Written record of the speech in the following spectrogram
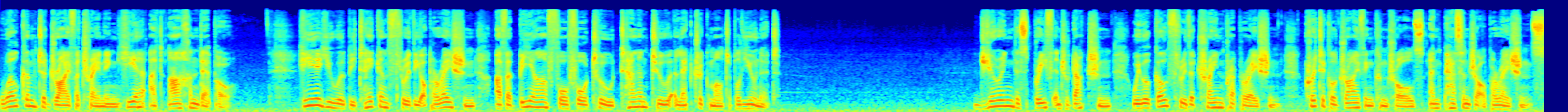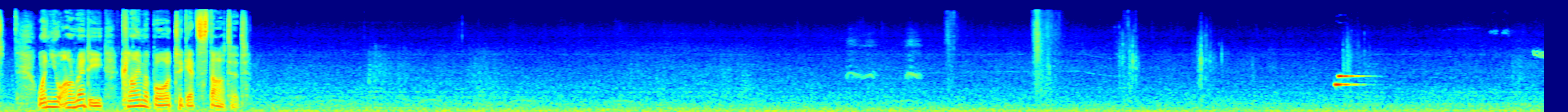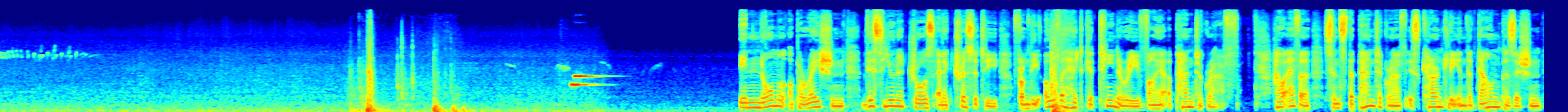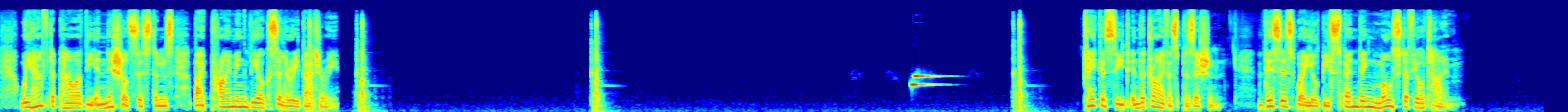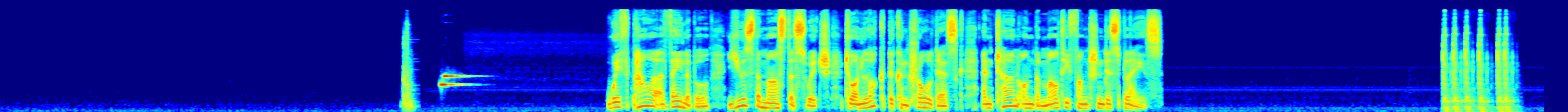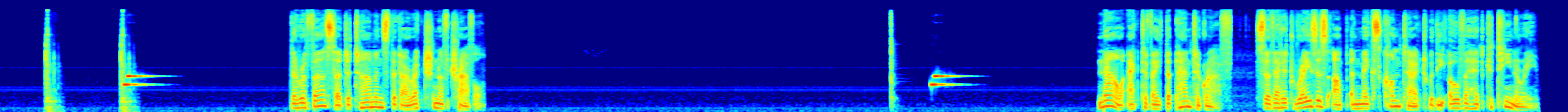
Welcome to driver training here at Aachen Depot. Here you will be taken through the operation of a BR442 Talent 2 electric multiple unit. During this brief introduction, we will go through the train preparation, critical driving controls and passenger operations. When you are ready, climb aboard to get started. In normal operation, this unit draws electricity from the overhead catenary via a pantograph. However, since the pantograph is currently in the down position, we have to power the initial systems by priming the auxiliary battery. Take a seat in the driver's position. This is where you'll be spending most of your time. With power available, use the master switch to unlock the control desk and turn on the multifunction displays. The reverser determines the direction of travel. Now activate the pantograph so that it raises up and makes contact with the overhead catenary.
